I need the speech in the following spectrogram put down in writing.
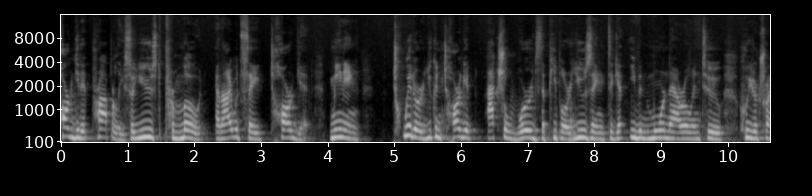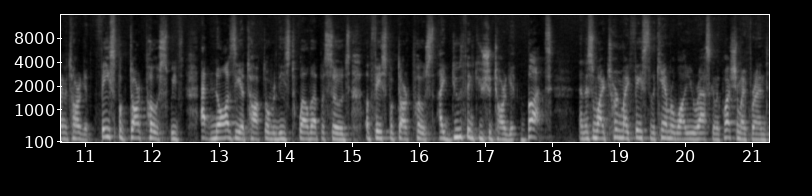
target it properly. So you used promote, and I would say target, meaning Twitter, you can target actual words that people are using to get even more narrow into who you're trying to target. Facebook dark posts, we've at nausea talked over these 12 episodes of Facebook dark posts. I do think you should target, but, and this is why I turned my face to the camera while you were asking the question, my friend,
